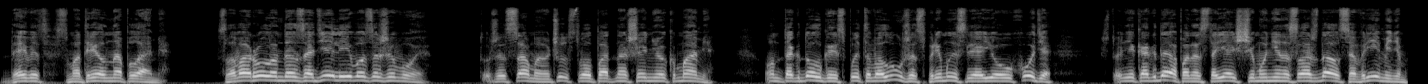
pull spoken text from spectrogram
Дэвид смотрел на пламя. Слова Роланда задели его за живое. То же самое чувствовал по отношению к маме. Он так долго испытывал ужас при мысли о ее уходе, что никогда по-настоящему не наслаждался временем,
